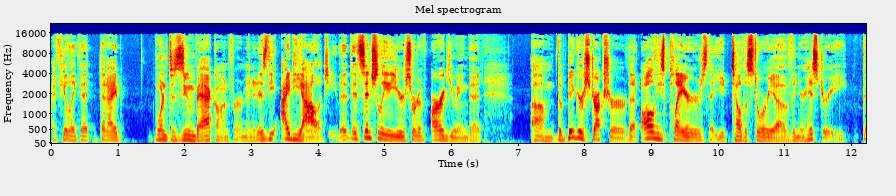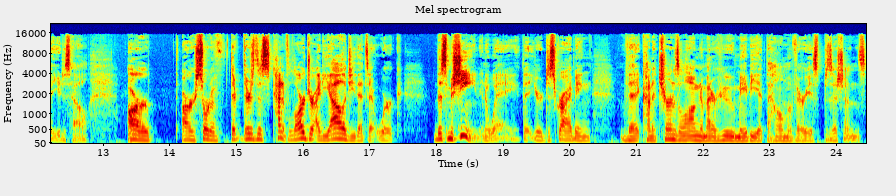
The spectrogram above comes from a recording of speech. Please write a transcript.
I feel like that, that I wanted to zoom back on for a minute is the ideology. That essentially you're sort of arguing that um, the bigger structure that all these players that you tell the story of in your history that you just tell are are sort of there, there's this kind of larger ideology that's at work this machine in a way that you're describing that kind of churns along no matter who may be at the helm of various positions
